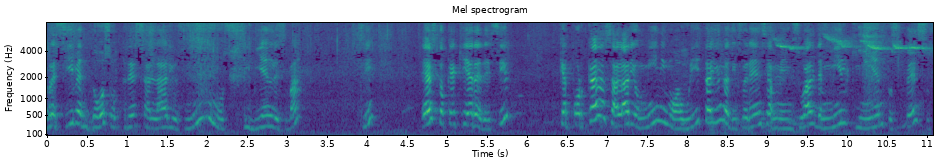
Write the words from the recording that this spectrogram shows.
reciben dos o tres salarios mínimos, si bien les va. ¿sí? ¿Esto qué quiere decir? Que por cada salario mínimo ahorita hay una diferencia mensual de 1.500 pesos.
